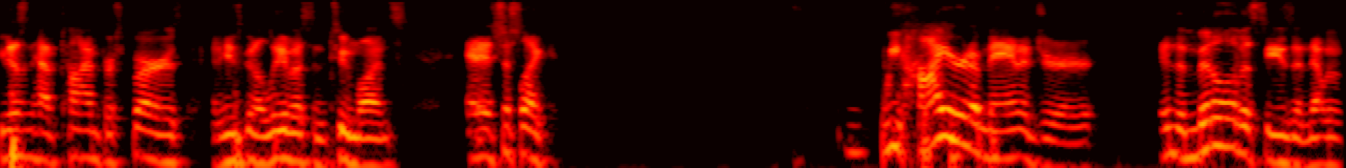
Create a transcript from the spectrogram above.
he doesn't have time for Spurs and he's going to leave us in two months. And it's just like, we hired a manager in the middle of a season that was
